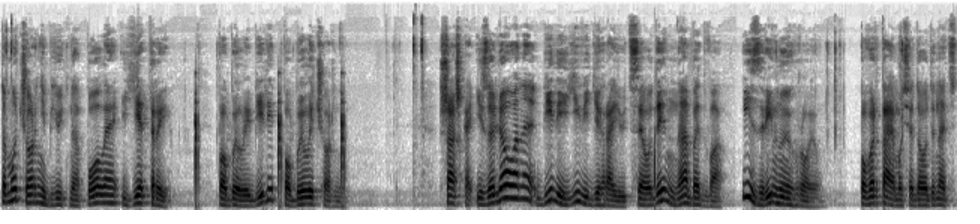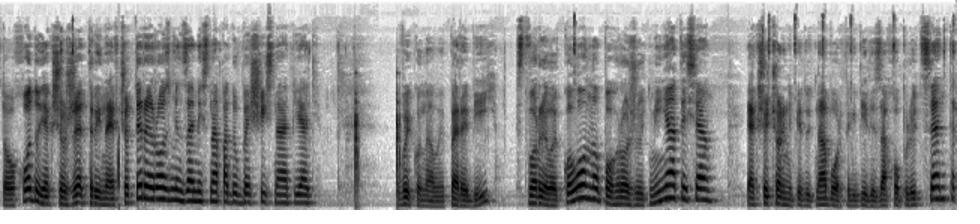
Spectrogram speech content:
Тому чорні б'ють на поле Е3. Побили білі, побили чорні. Шашка ізольована, білі її відіграють С1 на Б2 і з рівною грою. Повертаємося до 11-го ходу. Якщо Ж3 на F4 розмін замість нападу Б6 на А5. Виконали перебій, створили колону, погрожують мінятися. Якщо чорні підуть на бортик, білі захоплюють центр.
